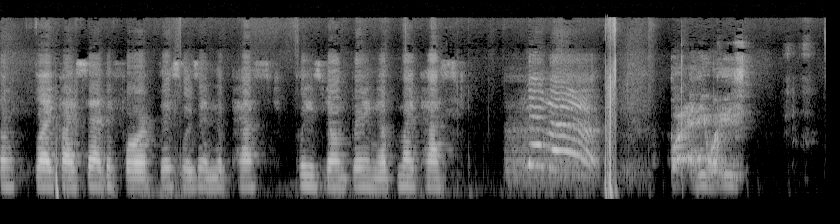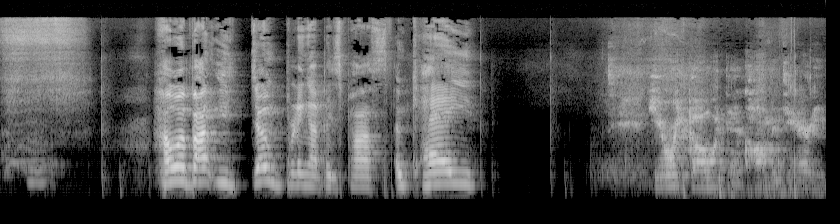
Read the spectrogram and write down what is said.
uh, like I said before, this was in the past. Please don't bring up my past. Never! But anyways, How about you don't bring up his past, okay? here we go with the commentary.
